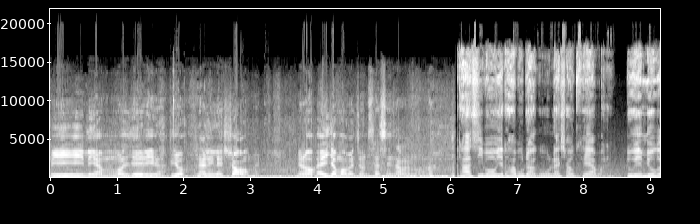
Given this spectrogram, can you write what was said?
ပေးနေရမှာမဟုတ်ရဲသေးတာပြီးတော့လမ်းလေးလည်းရှော့အောင်မယ်အဲ့တော့အဲ့ဒီကြောင့်မှပဲကျွန်တော်ဆက်စဉ်းစားမှာပေါ့နော်ယထာစီးဖို့ယထာဘုဒ္ဓကိုလမ်းလျှောက်ခဲ့ရပါတယ်တူရင်မျိုးက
